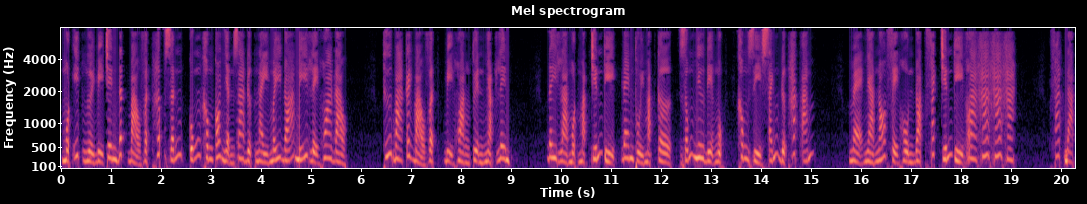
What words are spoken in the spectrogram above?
Một ít người bị trên đất bảo vật hấp dẫn cũng không có nhận ra được này mấy đóa Mỹ lệ hoa đào. Thứ ba cái bảo vật bị hoàng tuyền nhặt lên. Đây là một mặt chiến kỳ, đen thủi mặt cờ, giống như địa ngục, không gì sánh được hắc ám. Mẹ nhà nó phệ hồn đoạt phách chiến kỳ hoa ha ha ha. Phát đạt.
